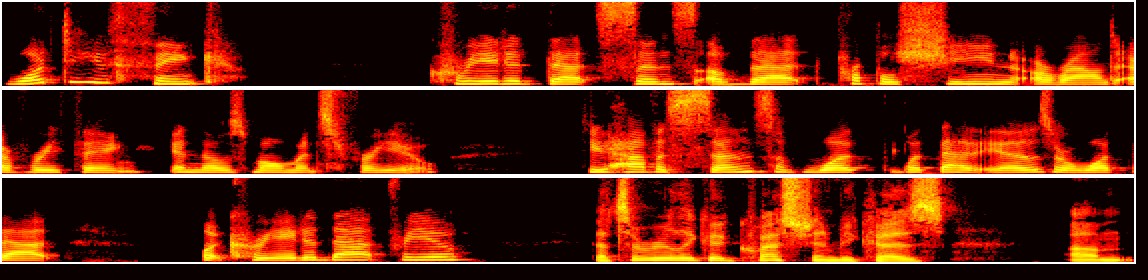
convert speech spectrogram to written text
What do you think created that sense of that purple sheen around everything in those moments for you do you have a sense of what what that is or what that what created that for you? That's a really good question because um,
